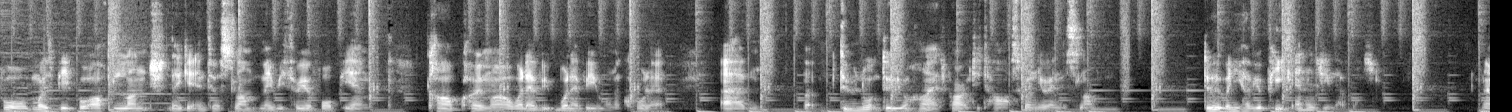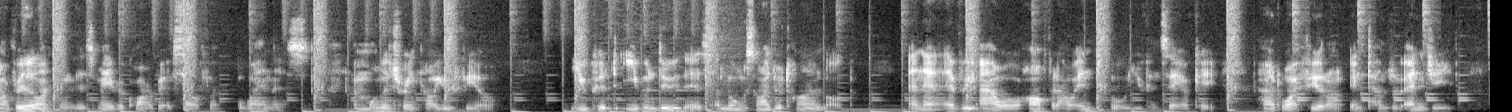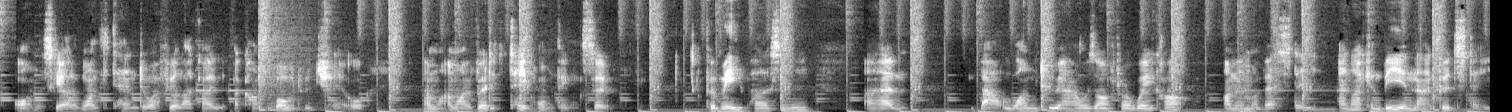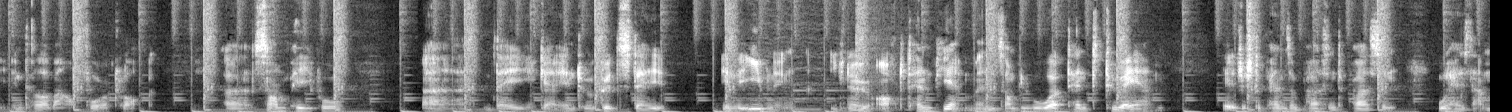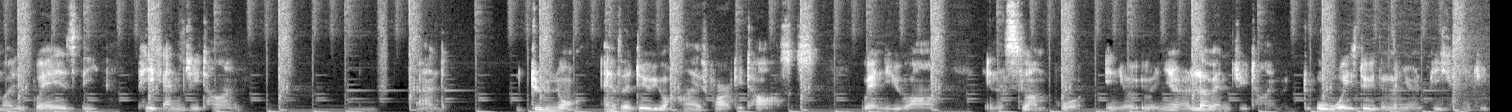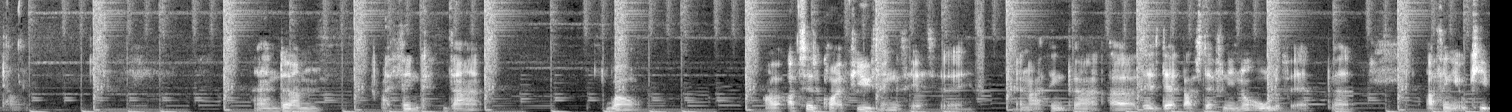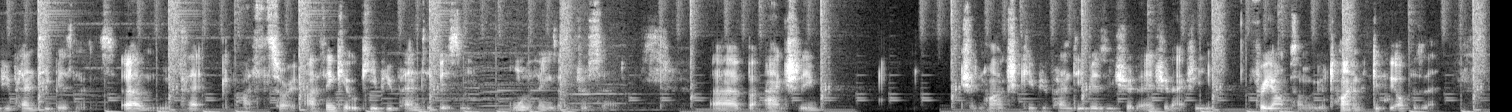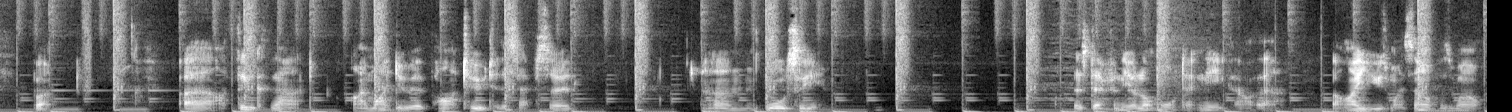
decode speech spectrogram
for most people, after lunch, they get into a slump, maybe 3 or 4 p.m., carb coma, or whatever, whatever you want to call it. Um, but do not do your highest priority task when you're in the slump. Do it when you have your peak energy levels. Now, realizing this may require a bit of self awareness and monitoring how you feel. You could even do this alongside your time log, and at every hour or half an hour interval, you can say, okay, how do I feel in terms of energy on a scale of 1 to 10? Do I feel like I, I can't be bothered with shit, or am, am I ready to take on things? So, for me personally, um, about one, two hours after I wake up, I'm in my best state, and I can be in that good state until about four o'clock. Uh, some people uh, they get into a good state in the evening, you know, after 10 p.m., and some people work 10 to 2 a.m. It just depends on person to person. Where is that? Mo- where is the peak energy time? And do not ever do your highest priority tasks when you are in a slump or in your when you're in a low energy time. Always do them when you're in peak energy time. And um, I think that well, I've said quite a few things here today. And I think that uh, there's de- that's definitely not all of it, but I think it will keep you plenty business. Um, sorry, I think it will keep you plenty busy. All the things I've just said, uh, but actually, should not actually keep you plenty busy. Should it? It should actually free up some of your time and do the opposite. But uh, I think that I might do a part two to this episode. Um, we'll see. There's definitely a lot more techniques out there that I use myself as well.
